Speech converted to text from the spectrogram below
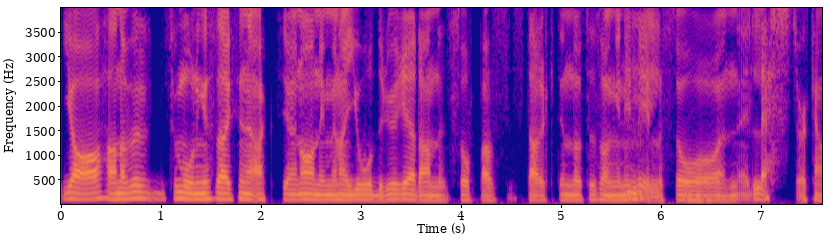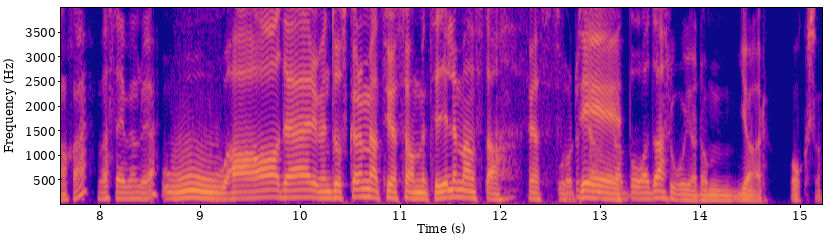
ja, han har väl förmodligen stärkt sina aktier en aning, men han gjorde det ju redan så pass starkt under säsongen i Mm. Lille, så en Leicester kanske? Vad säger vi om det? Oh, ja, där, men då ska de alltså göra sig av med Thielemans då, för jag har svårt att säga båda. tror jag de gör också.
